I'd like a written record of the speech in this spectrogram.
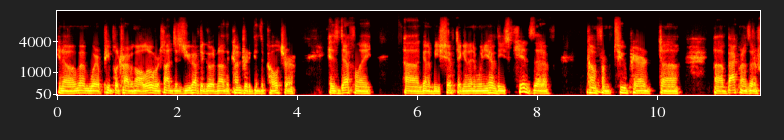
you know, where people are traveling all over. It's not just you have to go to another country to get the culture. Is definitely uh, going to be shifting. And then when you have these kids that have come from two parent uh, uh, backgrounds that are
